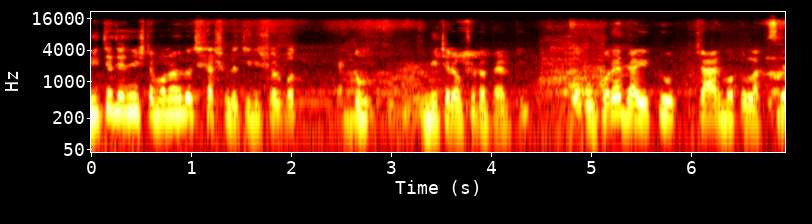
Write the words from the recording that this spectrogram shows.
নিচে যে জিনিসটা মনে হলো যে আসলে চিনি শরবত, একদম নিচের অংশটাতে আর কি। উপরে যাই একটু চায়ের মতো লাগছে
